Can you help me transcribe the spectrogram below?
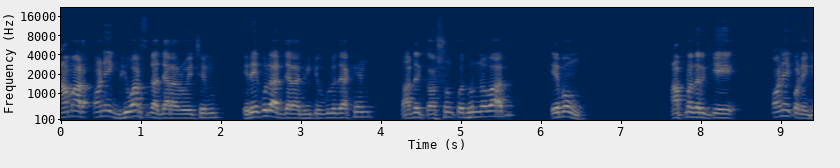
আমার অনেক ভিউয়ার্সরা যারা রয়েছেন রেগুলার যারা ভিডিওগুলো দেখেন, তাদেরকে অসংখ্য ধন্যবাদ এবং আপনাদেরকে অনেক অনেক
